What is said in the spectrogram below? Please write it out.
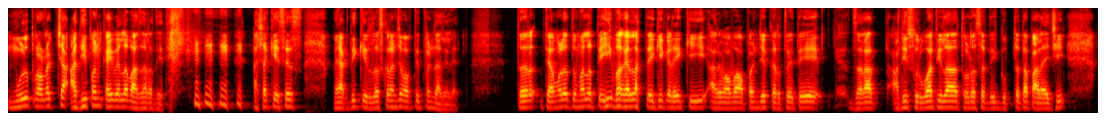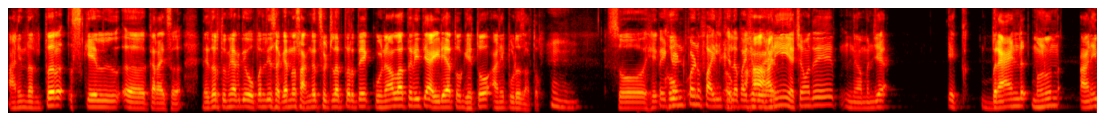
मूळ प्रॉडक्टच्या आधी पण काही वेळेला बाजारात येते. अशा केसेस म्हणजे अगदी किर्लोस्करांच्या बाबतीत पण झालेल्या आहेत. तर त्यामुळं तुम्हाला तेही बघायला लागतं एकीकडे की अरे बाबा आपण जे करतोय ते जरा आधी सुरुवातीला थोडंसं ती गुप्तता पाळायची आणि नंतर स्केल करायचं. नाहीतर तुम्ही अगदी ओपनली सगळ्यांना सांगत सुटलात तर ते कुणाला तरी ती आयडिया तो घेतो आणि पुढे जातो. सो हे पेटंट पण फाईल केलं पाहिजे. आणि ह्याच्यामध्ये म्हणजे एक ब्रँड म्हणून आणि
